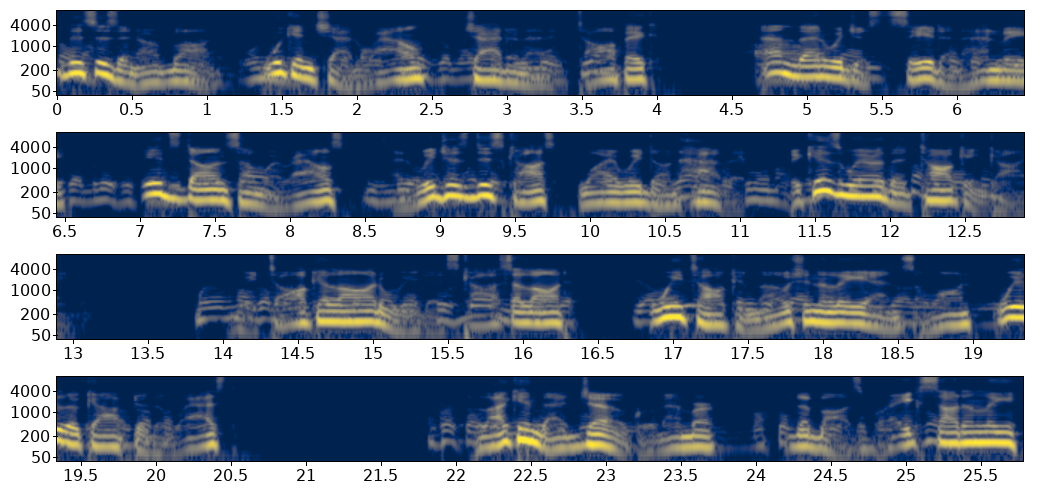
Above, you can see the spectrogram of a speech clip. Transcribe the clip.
This is in our blood. We can chat well, chat on any topic, and then we just sit and envy. It's done somewhere else, and we just discuss why we don't have it, because we're the talking kind. We talk a lot, we discuss a lot, we talk emotionally and so on, we look up to the West. Like in that joke, remember? The bus breaks suddenly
